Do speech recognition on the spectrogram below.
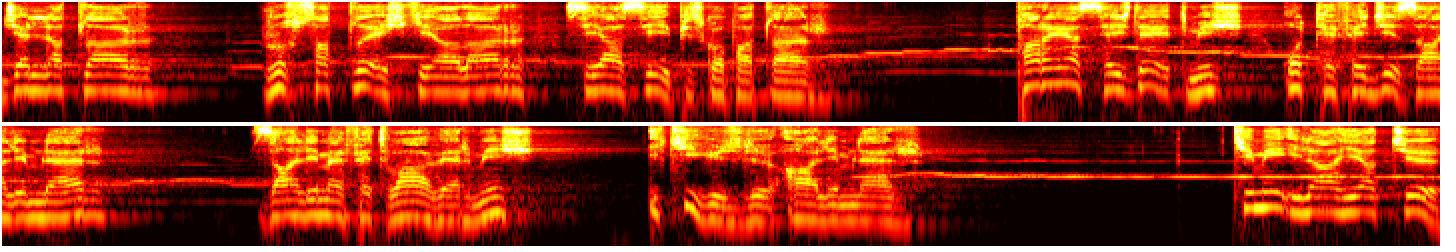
cellatlar, ruhsatlı eşkıyalar, siyasi psikopatlar.'' Paraya secde etmiş o tefeci zalimler, zalime fetva vermiş iki yüzlü alimler. Kimi ilahiyatçı,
